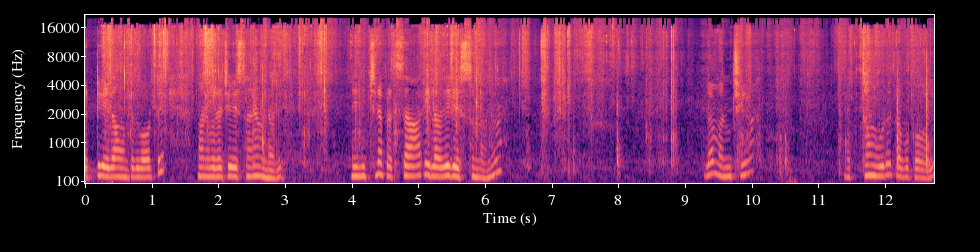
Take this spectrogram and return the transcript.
గట్టిగా ఏదో ఉంటుంది కాబట్టి మనం ఇలా చేస్తూనే ఉండాలి. నేను ఇచ్చిన ప్రతిసారి ఇలాగే చేస్తున్నాను. ఇలా మంచిగా మొత్తం కూడా తవ్వుకోవాలి.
